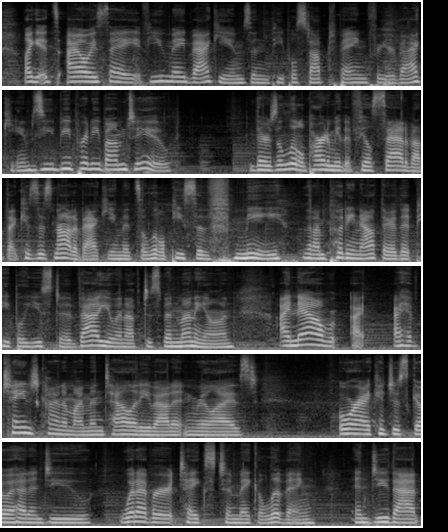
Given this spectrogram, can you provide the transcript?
like it's, I always say, if you made vacuums and people stopped paying for your vacuums, you'd be pretty bummed too. There's a little part of me that feels sad about that because it's not a vacuum. It's a little piece of me that I'm putting out there that people used to value enough to spend money on. I now, I, I have changed kind of my mentality about it and realized, or I could just go ahead and do whatever it takes to make a living and do that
